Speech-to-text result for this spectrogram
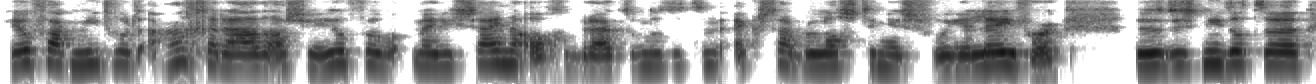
heel vaak niet wordt aangeraden als je heel veel medicijnen al gebruikt, omdat het een extra belasting is voor je lever. Dus het is niet dat de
